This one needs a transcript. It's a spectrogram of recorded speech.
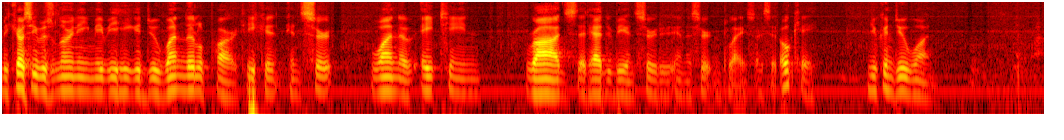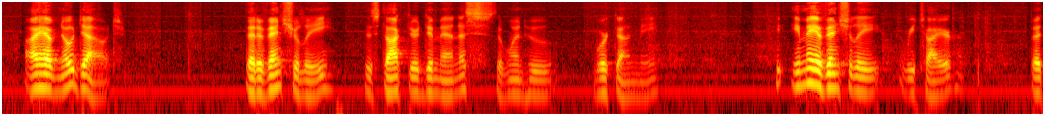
because he was learning. Maybe he could do one little part. He could insert one of 18 rods that had to be inserted in a certain place. I said, okay, you can do one. I have no doubt that eventually this Dr. Demanes, the one who worked on me, he, he may eventually retire, but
